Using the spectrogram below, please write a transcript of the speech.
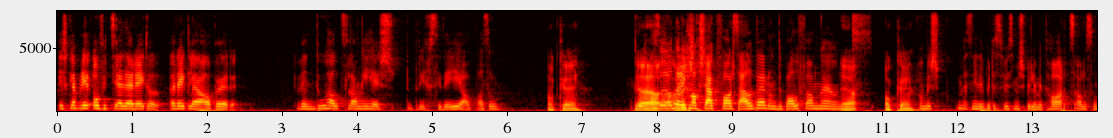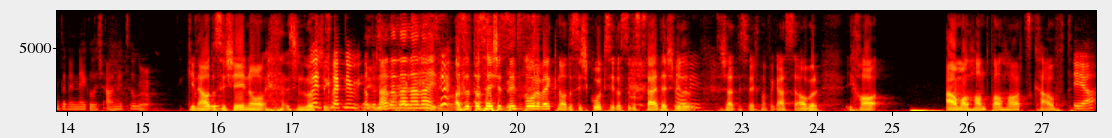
ich glaube nicht offizielle Regel, Regeln, aber wenn du halt zu lange hast, du brichst sie dir eh ab. Also, Okay. also aber oder ich ich- mache auch Gefahr selber und den Ball fangen. Und, Ja. Okay. und wir, ich weiß nicht, ihr das wisst, wir spielen mit Harz, alles unter den Nägeln ist auch nicht so. Ja. Genau, Cool. das ist eh noch. das ist ein Gut, lustig. ich rede nicht oder Nein, nein, nein, nein, nein. Also das hast du jetzt nicht vorweg genommen. Das ist gut gewesen, dass du das gesagt hast, weil Sorry. das hätte ich es vielleicht noch vergessen. Aber ich habe auch mal Handballharz gekauft Ja.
